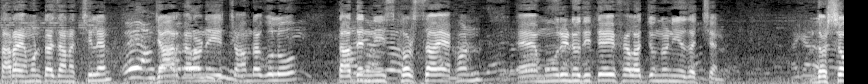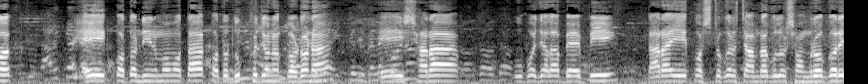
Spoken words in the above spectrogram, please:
তারা এমনটা জানাচ্ছিলেন, যার কারণে এই চামড়াগুলো তাদের নিজ খরচায় এখন মুহুরী নদীতে ফেলার জন্য নিয়ে যাচ্ছেন। দর্শক এই কত নির্মমতা, কত দুঃখজনক ঘটনা। এই সারা উপজেলা ব্যাপী তারা এই কষ্ট করে চামড়াগুলো সংগ্রহ করে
